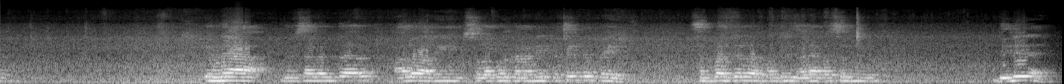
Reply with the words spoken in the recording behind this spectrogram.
एवढ्या दिवसानंतर आलो आणि सोलापूरकरांनी प्रचंड प्रेम संपर्क मंत्री झाल्यापासून दिलेलं आहे.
